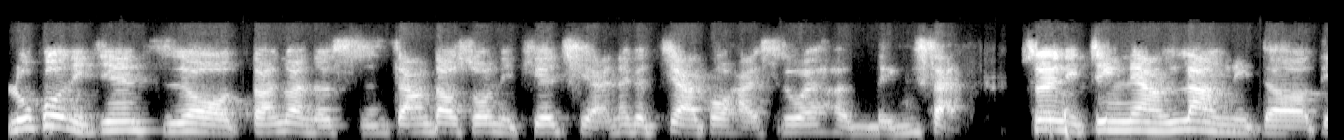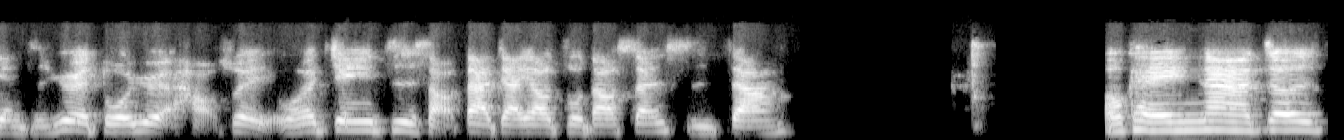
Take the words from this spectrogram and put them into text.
如果你今天只有短短的十张，到时候你贴起来那个架构还是会很零散，所以你尽量让你的点子越多越好。所以我会建议至少大家要做到三十张。OK，那这。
